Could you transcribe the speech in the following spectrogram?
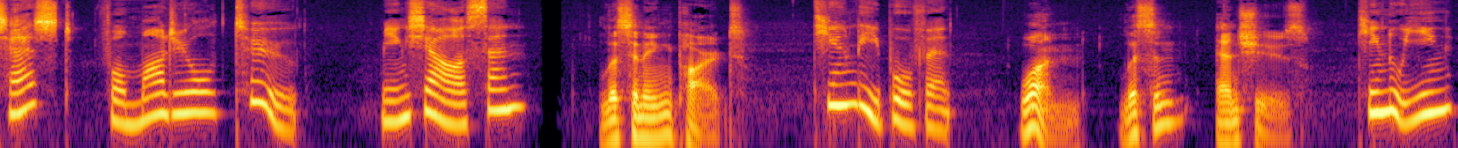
Test for Module 2名校三 Listening part. 听力部分。 1. Listen and choose. 听录音，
